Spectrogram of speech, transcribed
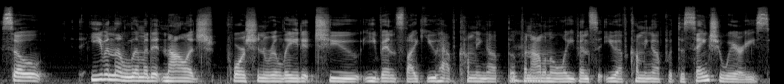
So even the limited knowledge portion related to events like you have coming up, the mm-hmm. phenomenal events that you have coming up with the sanctuaries,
